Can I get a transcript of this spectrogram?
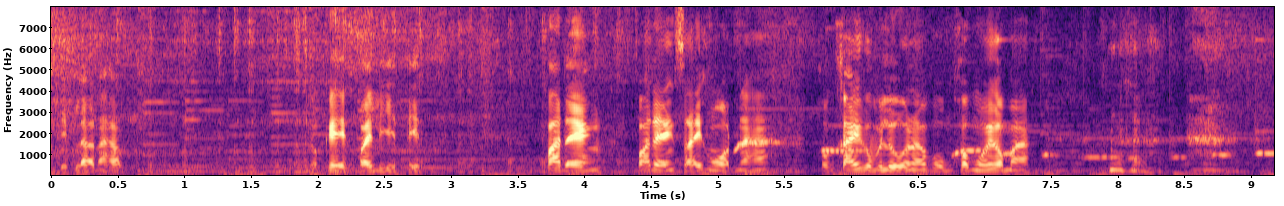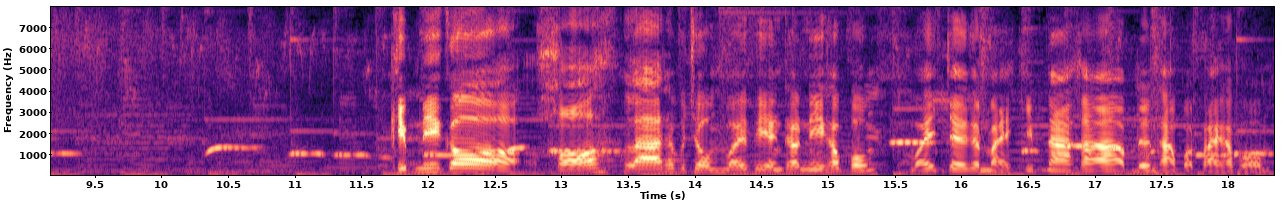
ติดแล้วนะครับ โอเค ไฟหลีติดฝ้าแดงฝ้าแดงสายโหดนะฮะของใครก็ไม่รู้นะผมขโมยเข้ามา คลิปนี้ก็ขอลาท่านผู้ชมไว้เพียงเท่านี้ครับผม ไว้เจอกันใหม่คลิปหน้าครับ เดินทางปลอดภัยครับผม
